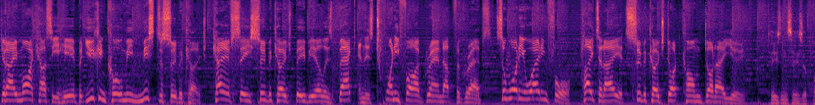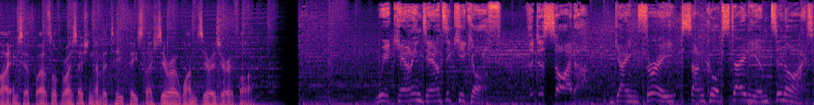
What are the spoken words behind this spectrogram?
G'day, Mike Hussey here, but you can call me Mr. Supercoach. KFC Supercoach BBL is back and there's 25 grand up for grabs. So what are you waiting for? Play today at supercoach.com.au. T's and C's apply. New South Wales authorisation number TP slash 01005. We're counting down to kickoff. The decider. Game 3, Suncorp Stadium tonight.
